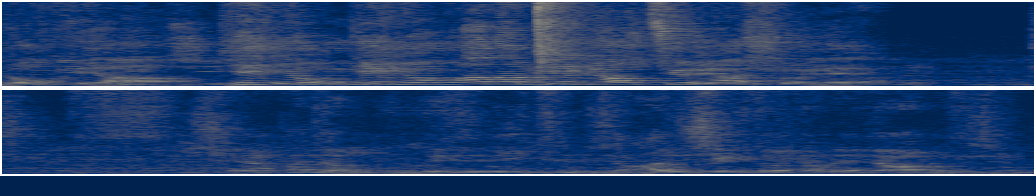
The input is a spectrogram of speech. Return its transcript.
Yok ya. Geliyorsun geliyorsun adam geliyor atıyor ya şöyle. Şey yapacağım, ümidini yitirmeyeceğim. Aynı şekilde oynamaya devam edeceğim.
